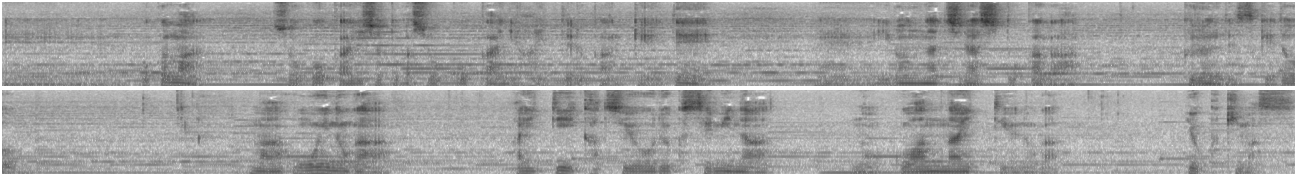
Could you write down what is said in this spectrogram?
えー僕はまあ商工会議所とか商工会に入ってる関係で、えーいろんなチラシとかが来るんですけどまあ多いのが IT 活用力セミナーのご案内っていうのがよく来ます。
